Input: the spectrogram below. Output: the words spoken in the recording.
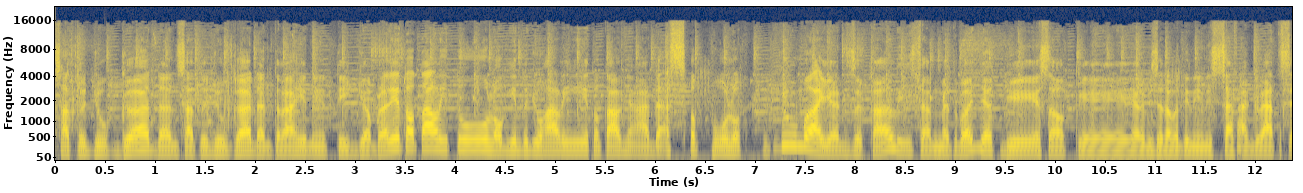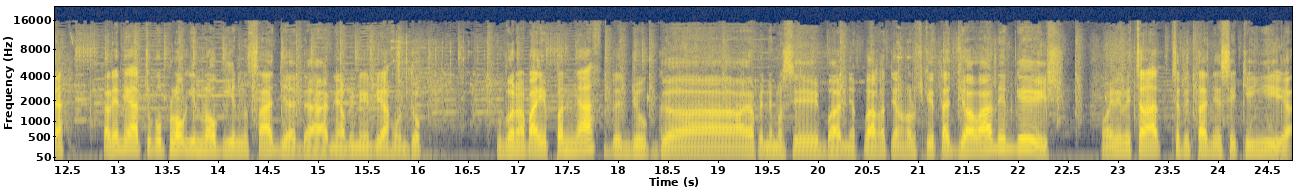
satu juga dan satu juga dan terakhir ini tiga. Berarti total itu login tujuh kali totalnya ada sepuluh. Lumayan sekali sangat banyak guys. Oke kalian bisa dapetin ini secara gratis ya. Kalian ya cukup login login saja dan yang ini dia untuk beberapa eventnya dan juga ya ini masih banyak banget yang harus kita jalanin guys. Oh ini, ceritanya si Kingi ya.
